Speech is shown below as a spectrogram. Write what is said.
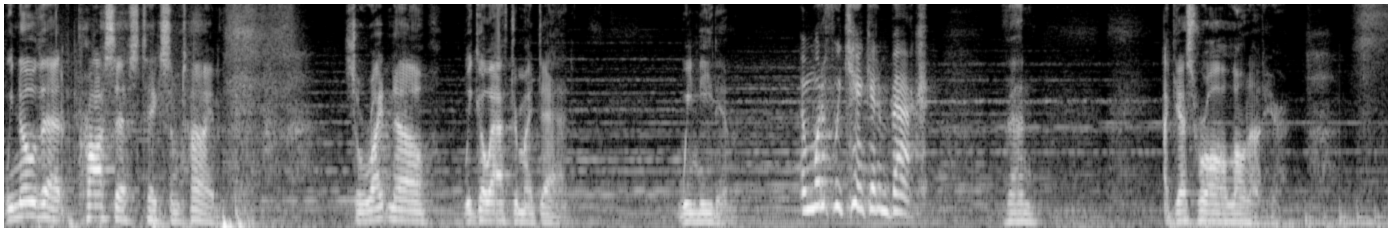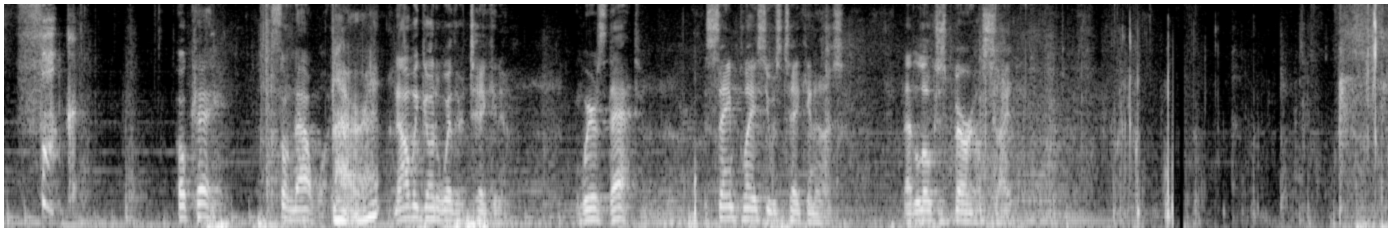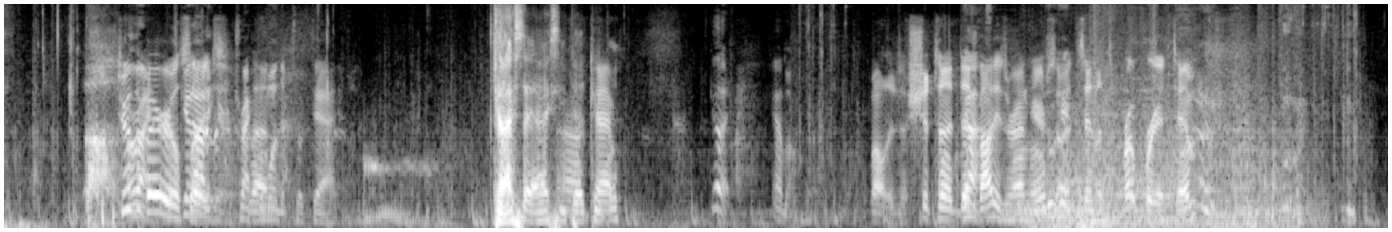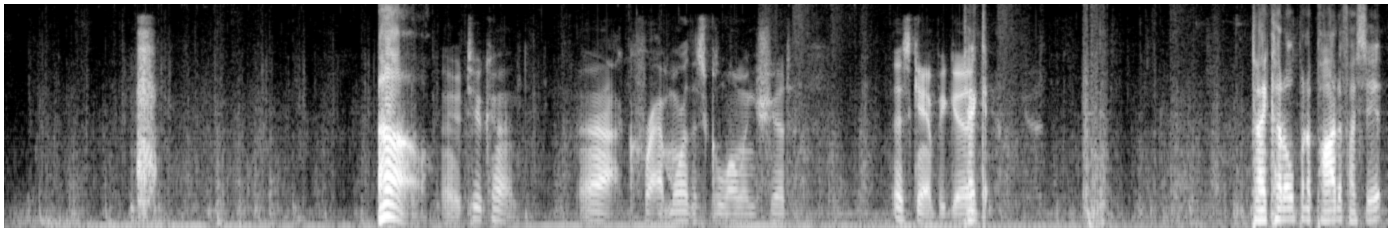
We know that process takes some time. So right now, we go after my dad. We need him. And what if we can't get him back? Then, I guess we're all alone out here. Fuck. Okay, so now what? Alright. Now we go to where they're taking him. Where's that? The same place he was taking us. That Locust burial site. To the burial let's get out of site. here. Track then. the one that took Dad. Can I say I see dead Okay. people? Good. Ammo. Well, there's a shit ton of dead Yeah. bodies around here, so I'd say that's appropriate, Tim. Oh. Oh, you're too kind. Ah, crap, more of this glowing shit. This can't be good. Can I, ca- can I cut open a pot if I see it?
